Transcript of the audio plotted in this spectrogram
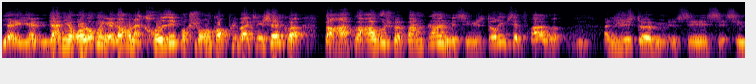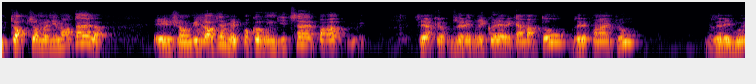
Il, y, a, le dernier relon et là on a creusé pour que je sois encore plus bas que l'échelle quoi. Par rapport à vous, je peux pas me plaindre, mais c'est juste horrible cette phrase. Elle est juste, euh, c'est une torture monumentale. Et j'ai envie de leur dire, mais pourquoi vous me dites ça c'est-à-dire que vous allez bricoler avec un marteau, vous allez prendre un clou, vous allez vous,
